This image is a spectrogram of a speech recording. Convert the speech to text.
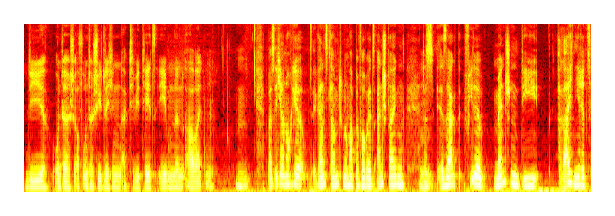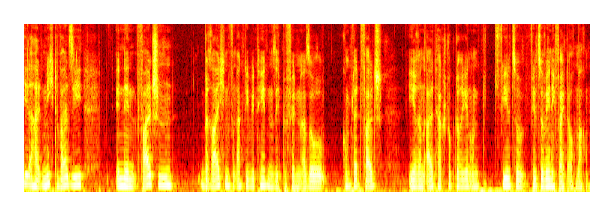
die unter, auf unterschiedlichen Aktivitätsebenen arbeiten. Hm. Was ich auch noch hier ganz klar mitgenommen habe, bevor wir jetzt einsteigen, mhm. dass er sagt, viele Menschen, die erreichen ihre Ziele halt nicht, weil sie in den falschen Bereichen von Aktivitäten sich befinden. Also komplett falsch ihren Alltag strukturieren und viel zu, viel zu wenig vielleicht auch machen.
